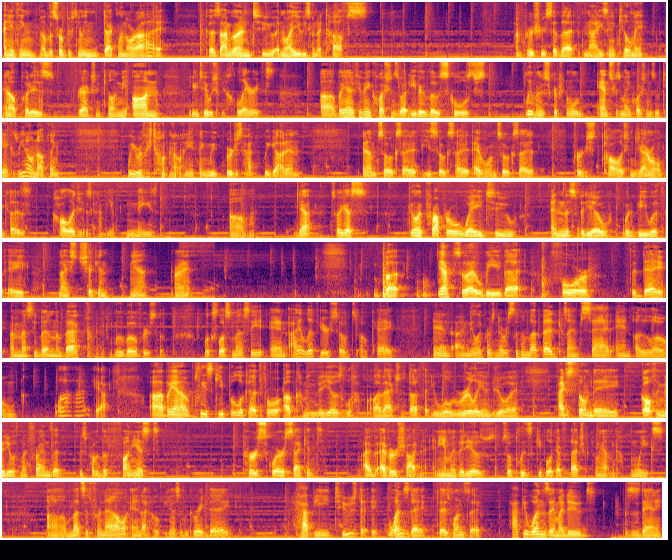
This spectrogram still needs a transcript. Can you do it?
anything of the sort between Declan or I, because I'm going to NYU, he's going to Tufts. I'm pretty sure he said that. If not, he's going to kill me. And I'll put his reaction to killing me on YouTube, which would be hilarious. Uh, but yeah, if you have any questions about either of those schools, just leave in the description. We'll answer as many questions as we can because we know nothing. We really don't know anything. We, we're just happy we got in. And I'm so excited. He's so excited. Everyone's so excited for just college in general because college is going to be amazing. Um, yeah, so I guess the only proper way to end this video would be with a nice chicken. Yeah right? But yeah, so that will be that for the day. My messy bed in the back, move over so it looks less messy. And I live here, so it's okay. And I'm the only person to ever sleep in that bed because I am sad and alone. What? Yeah. Uh, but yeah, no, please keep a lookout for upcoming videos, live action stuff that you will really enjoy. I just filmed a golfing video with my friends that was probably the funniest per square second I've ever shot in any of my videos. So please keep a lookout for that coming out in the coming weeks. Um, that's it for now, and I hope you guys have a great day. Happy Tuesday, Wednesday. Today's Wednesday. Happy Wednesday, my dudes. This is Danny.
